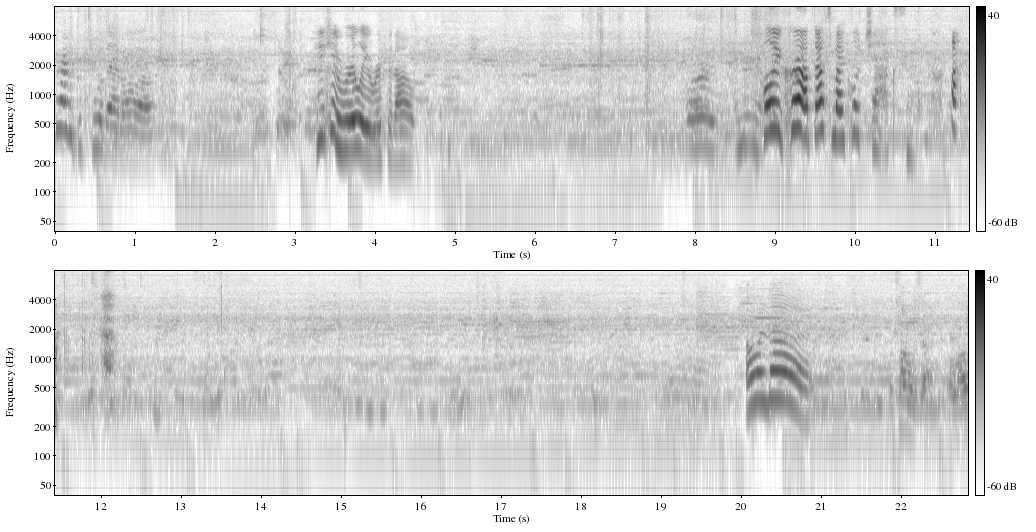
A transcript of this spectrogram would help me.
Probably could pull that off. He can really rip it out. Holy crap, that's Michael Jackson. oh look. What song was that? Hello?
